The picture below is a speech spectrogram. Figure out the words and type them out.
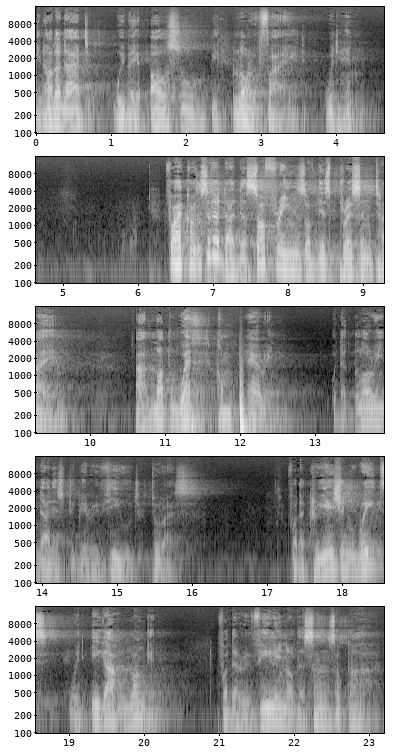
in order that we may also be glorified with him. For I consider that the sufferings of this present time are not worth comparing with the glory that is to be revealed to us. For the creation waits with eager longing for the revealing of the sons of God.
